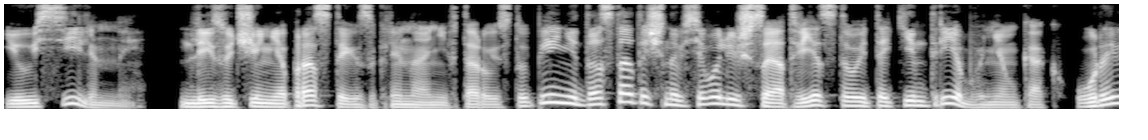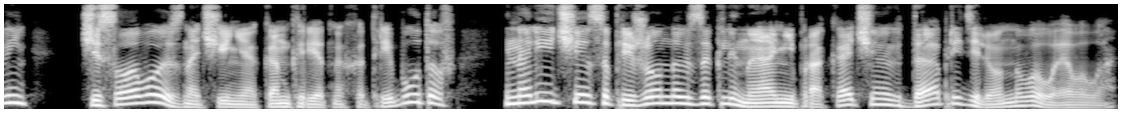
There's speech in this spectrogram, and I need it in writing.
и усиленные. Для изучения простых заклинаний второй ступени достаточно всего лишь соответствовать таким требованиям, как уровень, числовое значение конкретных атрибутов и наличие сопряженных заклинаний, прокачанных до определенного левела.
